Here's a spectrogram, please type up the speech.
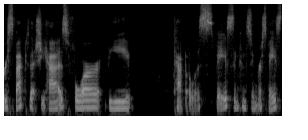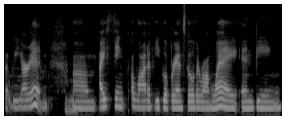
respect that she has for the capitalist space and consumer space that we are in. Mm-hmm. Um, I think a lot of eco brands go the wrong way in being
